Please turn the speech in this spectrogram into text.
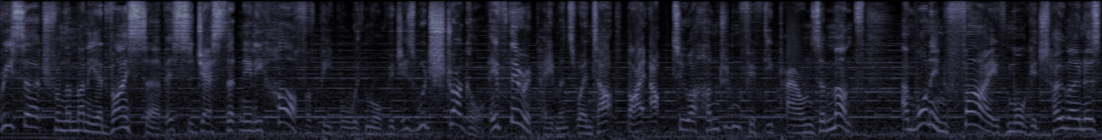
Research from the Money Advice Service suggests that nearly half of people with mortgages would struggle if their repayments went up by up to £150 a month, and one in five mortgaged homeowners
